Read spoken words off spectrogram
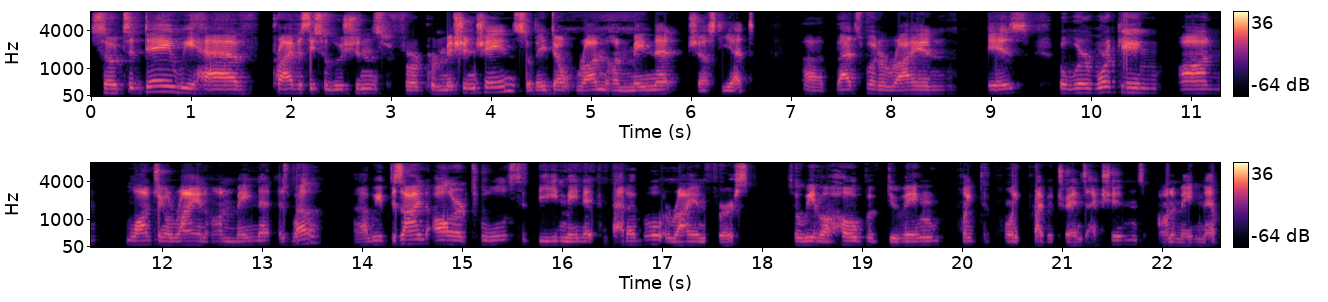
So today we have privacy solutions for permission chains, so they don't run on mainnet just yet. Uh, that's what Orion is. But we're working on launching Orion on mainnet as well. Uh, we've designed all our tools to be mainnet compatible, Orion first. So we have a hope of doing point to point private transactions on a mainnet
